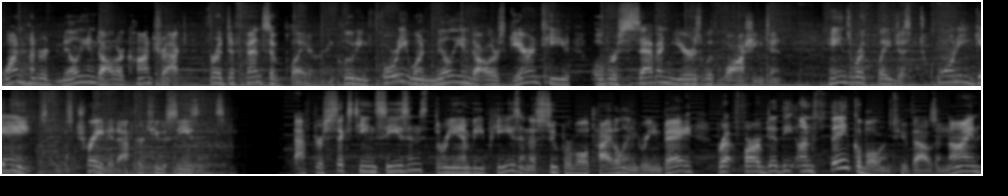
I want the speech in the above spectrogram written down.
$100 million contract for a defensive player, including $41 million guaranteed over seven years with Washington. Haynesworth played just 20 games and was traded after two seasons. After 16 seasons, three MVPs, and a Super Bowl title in Green Bay, Brett Favre did the unthinkable in 2009.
